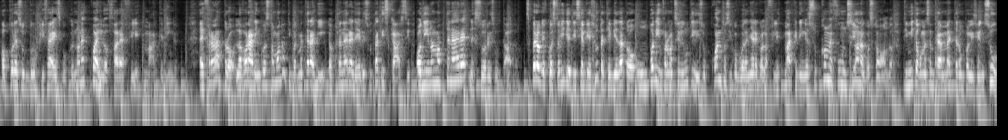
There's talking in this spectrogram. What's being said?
oppure su gruppi Facebook, non è quello fare affiliate marketing. E fra l'altro lavorare in questo modo ti permetterà di ottenere dei risultati scarsi o di non ottenere nessun risultato. Spero che questo ti sia piaciuto e ti abbia dato un po' di informazioni utili su quanto si può guadagnare con l'affiliate marketing e su come funziona questo mondo. Ti invito come sempre a mettere un pollice in su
